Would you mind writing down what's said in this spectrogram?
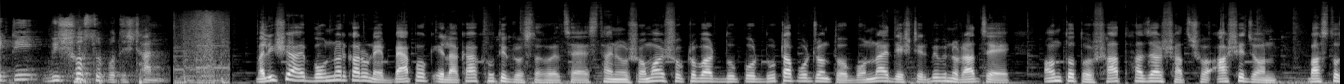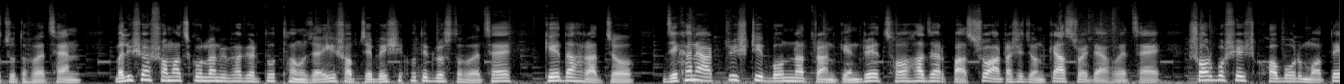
একটি বিশ্বস্ত প্রতিষ্ঠান। মালয়েশিয়ায় বন্যার কারণে ব্যাপক এলাকা ক্ষতিগ্রস্ত হয়েছে। স্থানীয় সময় শুক্রবার দুপুর দুটা পর্যন্ত বন্যায় দেশটির বিভিন্ন রাজ্যে অন্তত সাত হাজার সাতশো আশি জন বাস্তুচ্যুত হয়েছেন। মালয়েশিয়ার সমাজ কল্যাণ বিভাগের তথ্য অনুযায়ী সবচেয়ে বেশি ক্ষতিগ্রস্ত হয়েছে কেদাহ রাজ্য, যেখানে আটত্রিশটি বন্যা ত্রাণ কেন্দ্রে ছ হাজার পাঁচশো আটাশি জনকে আশ্রয় দেওয়া হয়েছে। সর্বশেষ খবর মতে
